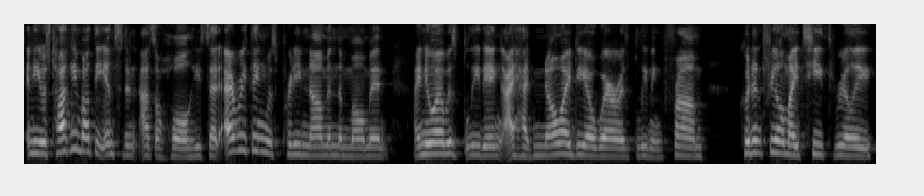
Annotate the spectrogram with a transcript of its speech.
And he was talking about the incident as a whole. He said everything was pretty numb in the moment. I knew I was bleeding. I had no idea where I was bleeding from. Couldn't feel my teeth really,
